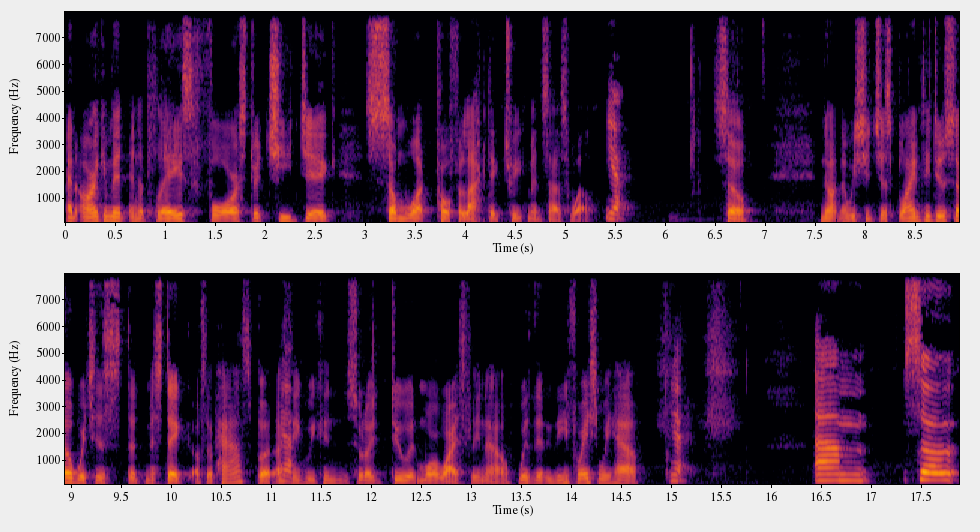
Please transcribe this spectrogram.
an argument and a place for strategic, somewhat prophylactic treatments as well. Yeah. So, not that we should just blindly do so, which is the mistake of the past, but I think we can sort of do it more wisely now with the, the information we have. Yeah. Um, so,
